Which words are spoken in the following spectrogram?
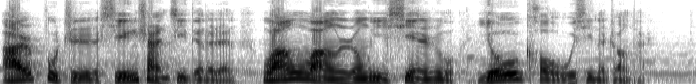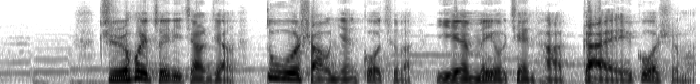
而不知行善积德的人，往往容易陷入有口无心的状态，只会嘴里讲讲，多少年过去了，也没有见他改过什么。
